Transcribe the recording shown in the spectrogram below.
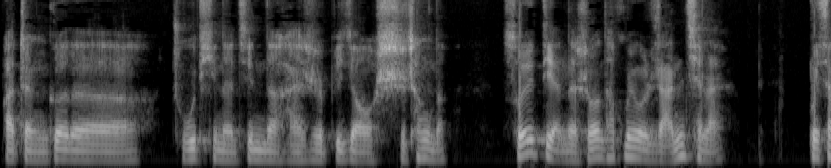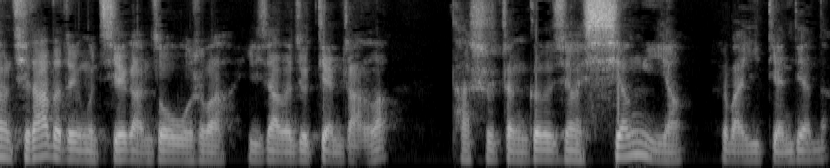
把整个的主体呢浸的还是比较实诚的。所以点的时候它没有燃起来。不像其他的这种秸秆作物是吧？一下子就点燃了，它是整个的像香一样是吧？一点点的，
